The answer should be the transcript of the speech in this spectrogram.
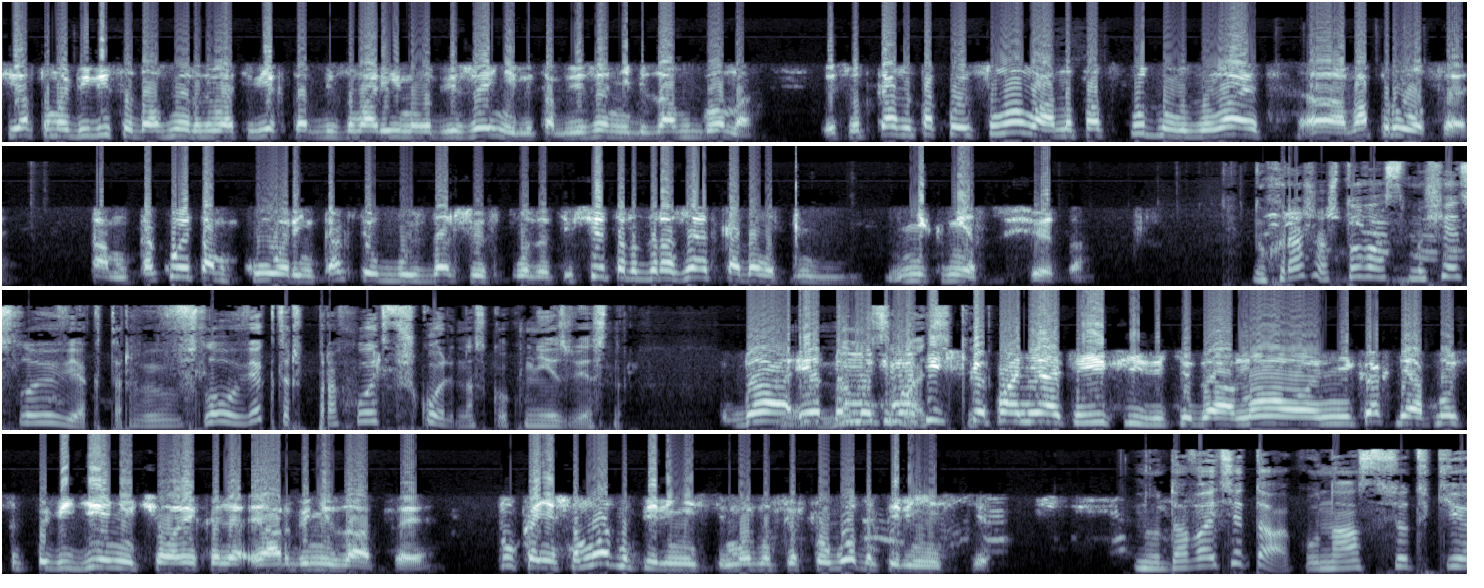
все автомобилисты должны развивать вектор безаварийного движения или там движение без обгона. То есть вот каждое такое слово, оно подспудно вызывает э, вопросы. Там, какой там корень, как ты его будешь дальше использовать. И все это раздражает, когда вот не к месту все это. Ну хорошо, а что вас смущает в слове вектор? Слово вектор проходит в школе, насколько мне известно. Да, это На математическое понятие и физики, да, но никак не относится к поведению человека или организации. Ну, конечно, можно перенести, можно все что угодно перенести. Ну давайте так, у нас все-таки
